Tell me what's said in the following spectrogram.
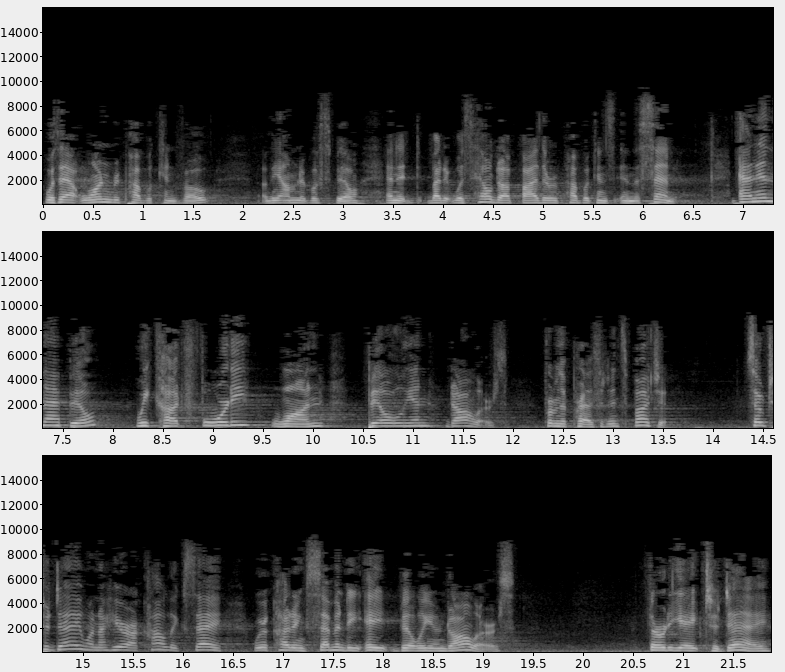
without one Republican vote, uh, the omnibus bill, it, but it was held up by the Republicans in the Senate. And in that bill, we cut $41 billion from the president's budget. So today, when I hear our colleagues say we're cutting $78 billion, 38 today,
